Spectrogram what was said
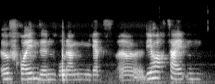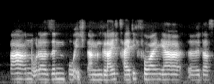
äh, Freundinnen, wo dann jetzt äh, die Hochzeiten waren oder sind, wo ich dann gleichzeitig vorher äh, das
